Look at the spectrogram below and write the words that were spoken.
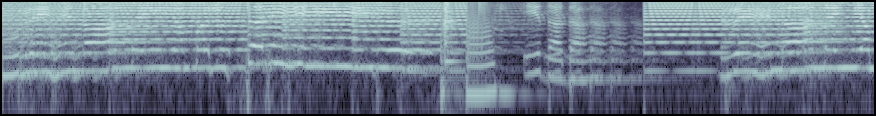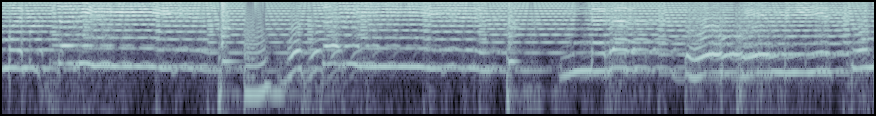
रहना नहीं अमर शरीर ए दादा रहना नहीं अमर शरीर वो शरीर नर धोखे में तुम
